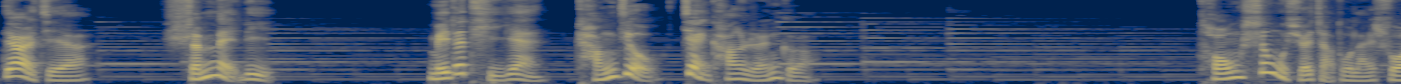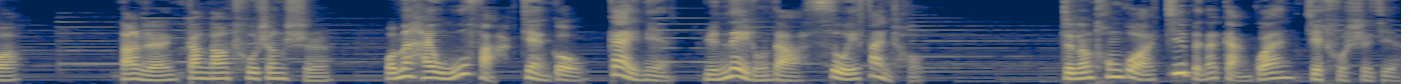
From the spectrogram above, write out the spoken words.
第二节，审美力，美的体验成就健康人格。从生物学角度来说，当人刚刚出生时，我们还无法建构概念与内容的思维范畴，只能通过基本的感官接触世界，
